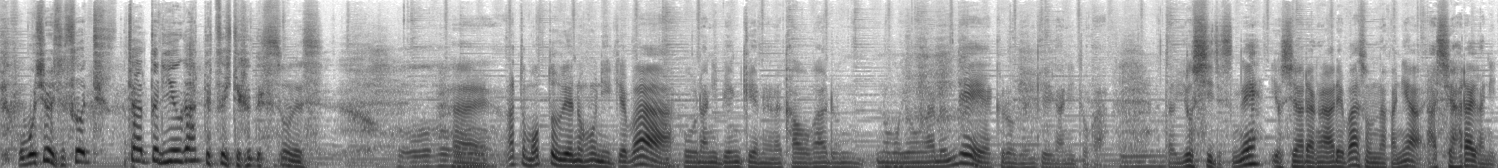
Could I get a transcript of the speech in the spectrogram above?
面白いですそうちゃんと理由があってついてるんですそうです、はい、あともっと上の方に行けば甲羅に弁慶のような顔があるの模様があるんで黒弁慶ガニとか。あとはヨシですね。ヨシ原があればその中には足原ガニ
